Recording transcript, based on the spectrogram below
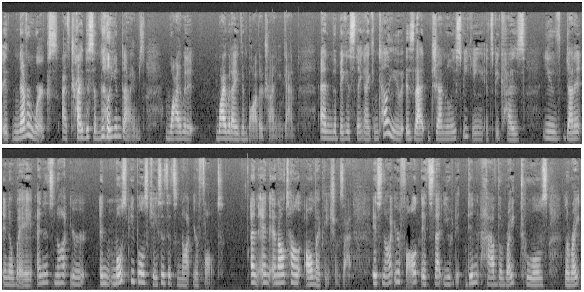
it never works. I've tried this a million times. Why would it? Why would I even bother trying again? And the biggest thing I can tell you is that generally speaking, it's because you've done it in a way and it's not your in most people's cases it's not your fault. And and and I'll tell all my patients that. It's not your fault. It's that you didn't have the right tools, the right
